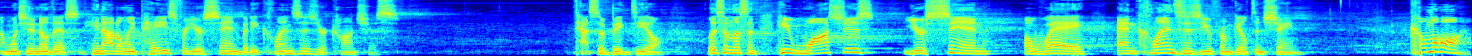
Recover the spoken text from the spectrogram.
I want you to know this He not only pays for your sin, but He cleanses your conscience. That's a big deal. Listen, listen. He washes your sin away and cleanses you from guilt and shame. Come on.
